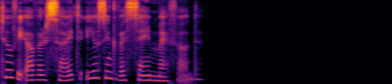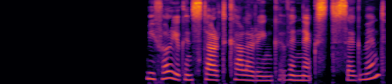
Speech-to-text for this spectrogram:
to the other side using the same method. Before you can start coloring the next segment,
